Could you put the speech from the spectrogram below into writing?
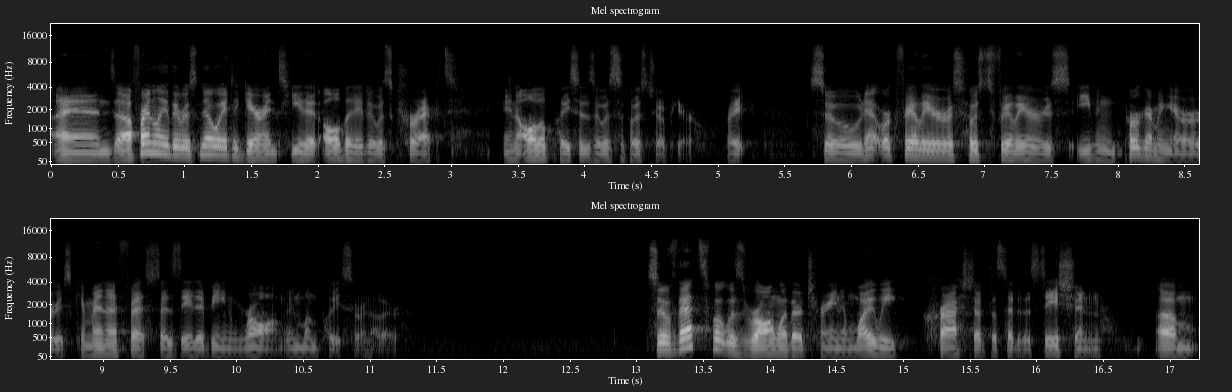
And uh, finally, there was no way to guarantee that all the data was correct in all the places it was supposed to appear, right? So network failures, host failures, even programming errors can manifest as data being wrong in one place or another. So if that's what was wrong with our train and why we crashed at the side of the station, um,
